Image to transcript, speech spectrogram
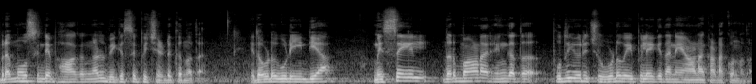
ബ്രഹ്മോസിന്റെ ഭാഗങ്ങൾ വികസിപ്പിച്ചെടുക്കുന്നത്. ഇതോടുകൂടി ഇന്ത്യ മിസൈൽ നിർമ്മാണ രംഗത്ത് പുതിയൊരു ചുവടുവയ്പിലേക്ക് തന്നെയാണ് കടക്കുന്നത്.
